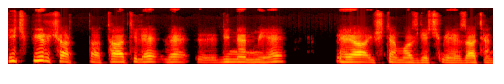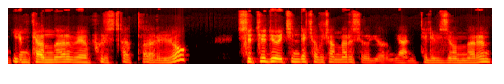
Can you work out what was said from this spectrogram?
hiçbir şartta tatile ve e, dinlenmeye veya işten vazgeçmeye zaten imkanları ve fırsatları yok. Stüdyo içinde çalışanları söylüyorum. Yani televizyonların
